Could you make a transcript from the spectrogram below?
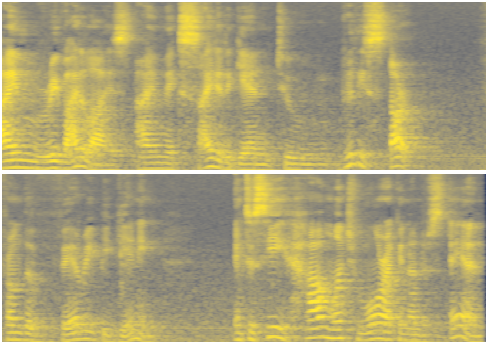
I'm revitalized. I'm excited again to really start from the very beginning and to see how much more I can understand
